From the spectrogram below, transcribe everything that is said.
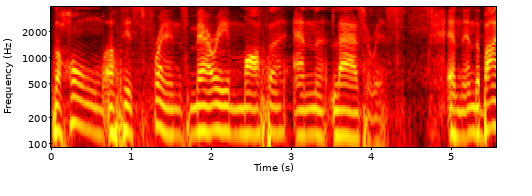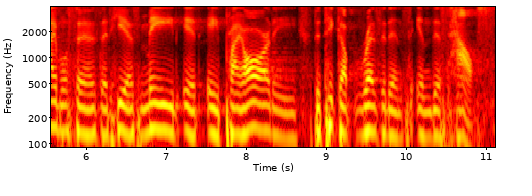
the home of his friends, Mary, Martha, and Lazarus. And then the Bible says that he has made it a priority to take up residence in this house.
